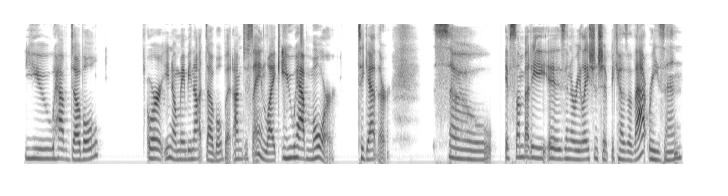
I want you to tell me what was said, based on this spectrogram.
you have double or you know maybe not double but i'm just saying like you have more together so if somebody is in a relationship because of that reason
